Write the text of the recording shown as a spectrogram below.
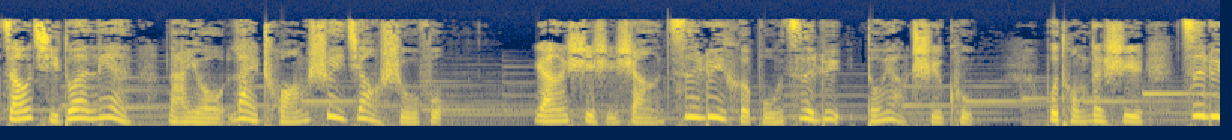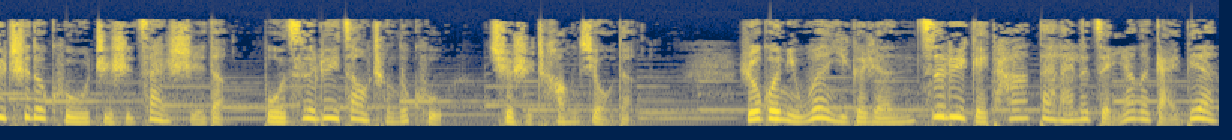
早起锻炼哪有赖床睡觉舒服？然而事实上，自律和不自律都要吃苦。不同的是，自律吃的苦只是暂时的，不自律造成的苦却是长久的。如果你问一个人自律给他带来了怎样的改变，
